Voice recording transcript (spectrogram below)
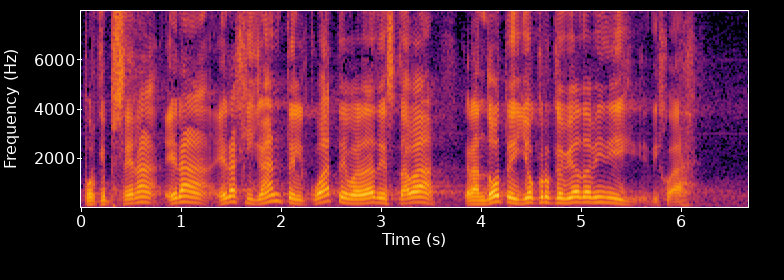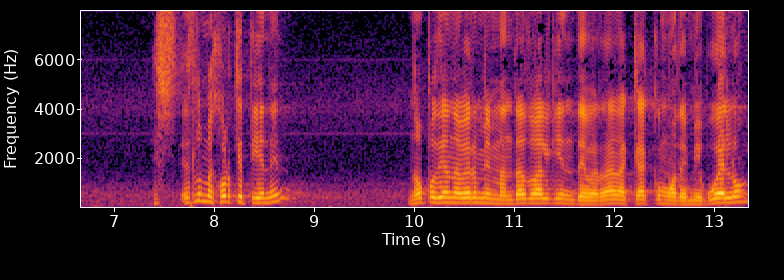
porque pues era, era, era gigante el cuate, ¿verdad? Estaba grandote y yo creo que vio a David y dijo, ah, ¿es, es lo mejor que tienen? ¿No podían haberme mandado a alguien de verdad acá como de mi vuelo?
